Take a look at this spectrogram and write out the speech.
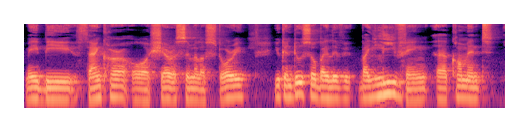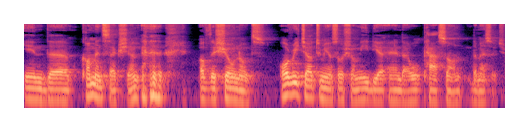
maybe thank her or share a similar story, you can do so by, by leaving a comment in the comment section of the show notes or reach out to me on social media and I will pass on the message.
